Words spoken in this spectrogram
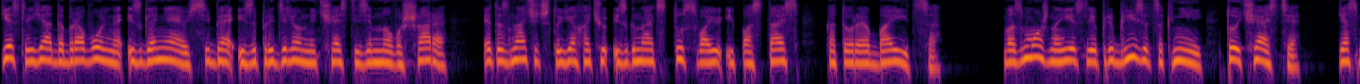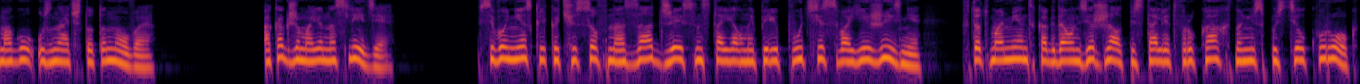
Если я добровольно изгоняю себя из определенной части земного шара, это значит, что я хочу изгнать ту свою ипостась, которая боится. Возможно, если приблизиться к ней, той части, я смогу узнать что-то новое. А как же мое наследие? Всего несколько часов назад Джейсон стоял на перепутье своей жизни, в тот момент, когда он держал пистолет в руках, но не спустил курок,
